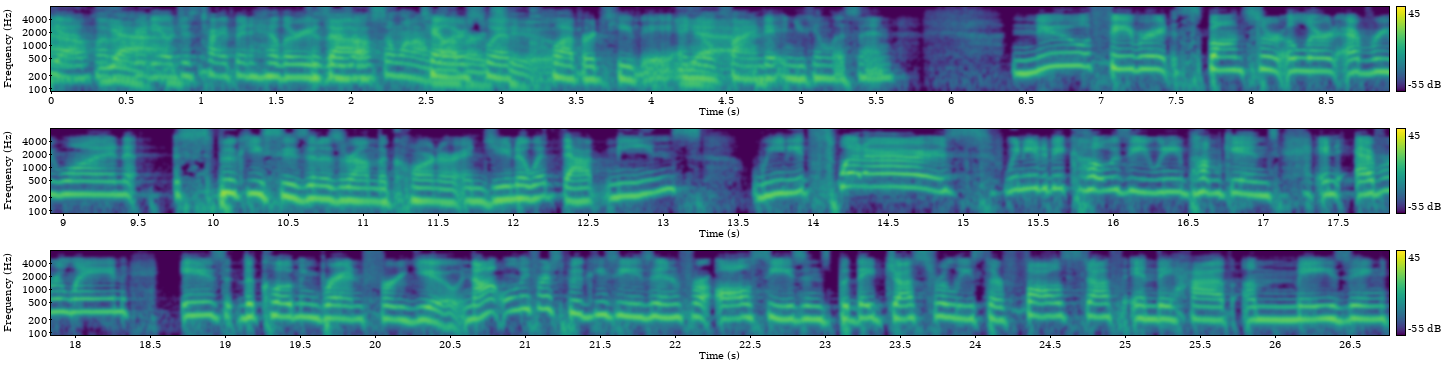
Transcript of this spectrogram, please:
yeah, clever Yeah. video. Just type in Hilary 'Cause there's Duff, also one on Taylor Lover, Swift, too. clever TV, and you'll find it and you can listen. New favorite sponsor alert, everyone. Spooky season is around the corner. And do you know what that means? We need sweaters. We need to be cozy. We need pumpkins. And Everlane is the clothing brand for you. Not only for spooky season, for all seasons, but they just released their fall stuff and they have amazing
